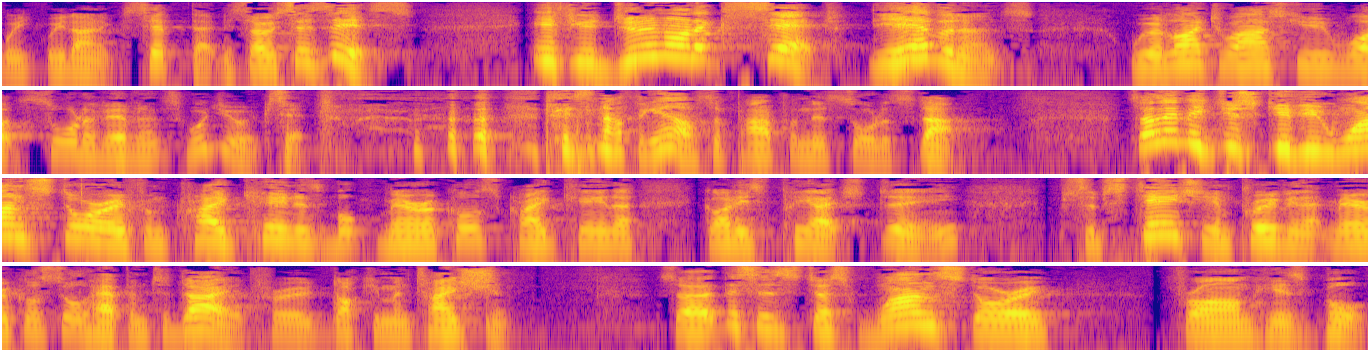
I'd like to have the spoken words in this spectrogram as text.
we, we don't accept that. So he says this, if you do not accept the evidence, we would like to ask you what sort of evidence would you accept? There's nothing else apart from this sort of stuff. So let me just give you one story from Craig Keener's book Miracles. Craig Keener got his PhD, substantially improving that miracles still happen today through documentation. So this is just one story from his book.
